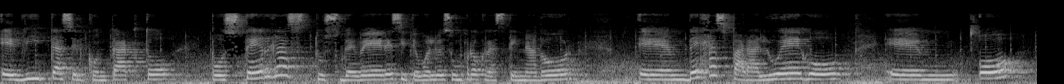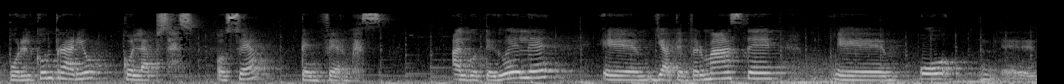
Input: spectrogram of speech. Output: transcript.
evitas el contacto, postergas tus deberes y te vuelves un procrastinador, em, dejas para luego em, o, por el contrario, colapsas, o sea, te enfermas. Algo te duele, em, ya te enfermaste, o eh,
